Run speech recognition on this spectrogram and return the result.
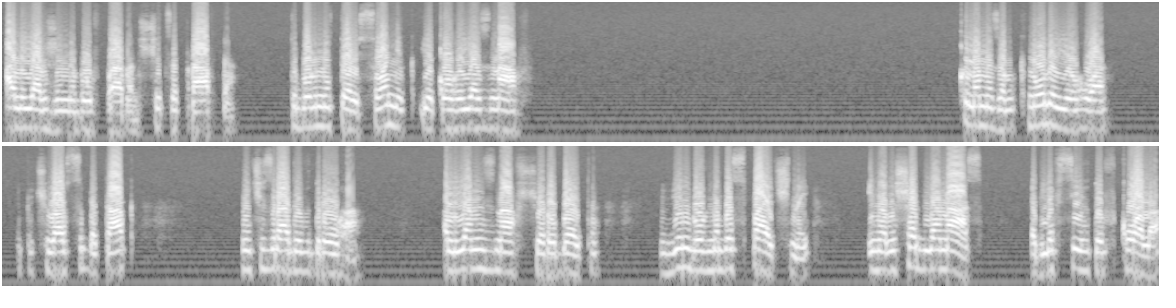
Але я вже не був певен, що це правда. То був не той Сонік, якого я знав. Коли ми замкнули його, і почував себе так, наче зрадив друга. Але я не знав, що робити. Він був небезпечний, і не лише для нас, а для всіх довкола.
